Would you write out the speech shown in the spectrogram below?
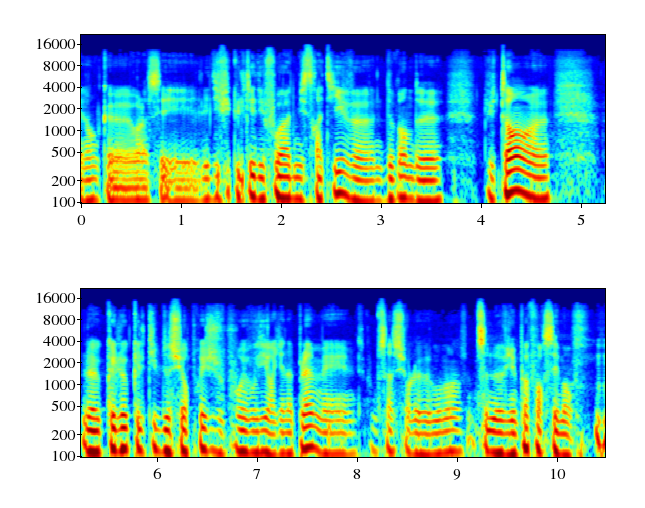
Et donc, voilà, c'est les difficultés des fois administratives demandent du temps. Le- quel, quel type de surprise je pourrais vous dire Il y en a plein, mais comme ça, sur le moment, ça ne me vient pas forcément.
